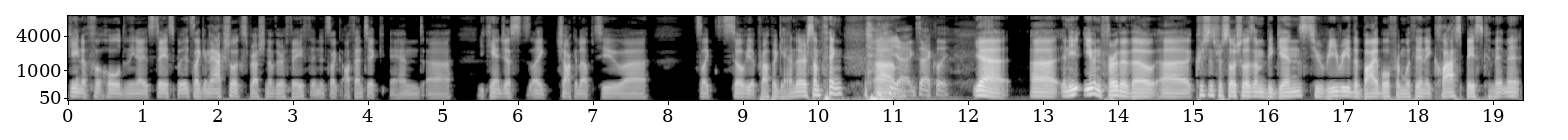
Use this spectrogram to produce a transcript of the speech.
gain a foothold in the United States, but it's like an actual expression of their faith and it's like authentic and, uh, you can't just like chalk it up to uh, it's like Soviet propaganda or something. Um, yeah, exactly. Yeah. Uh, and e- even further, though, uh, Christians for Socialism begins to reread the Bible from within a class based commitment.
